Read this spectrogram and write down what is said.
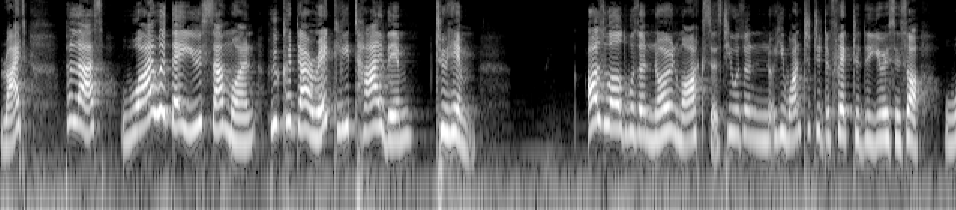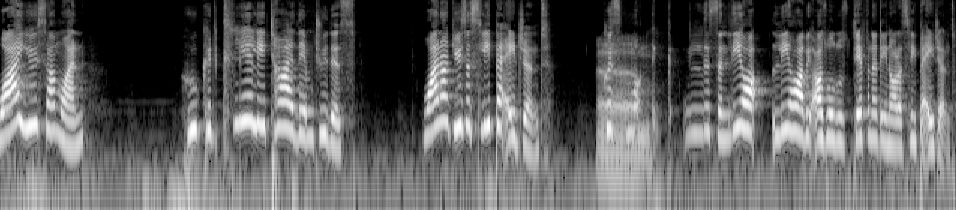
Right? Plus, why would they use someone who could directly tie them to him? Oswald was a known Marxist. He was a he wanted to defect to the USSR. Why use someone who could clearly tie them to this? Why not use a sleeper agent? Because Um, listen, Lee, Har- Lee Harvey Oswald was definitely not a sleeper agent.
